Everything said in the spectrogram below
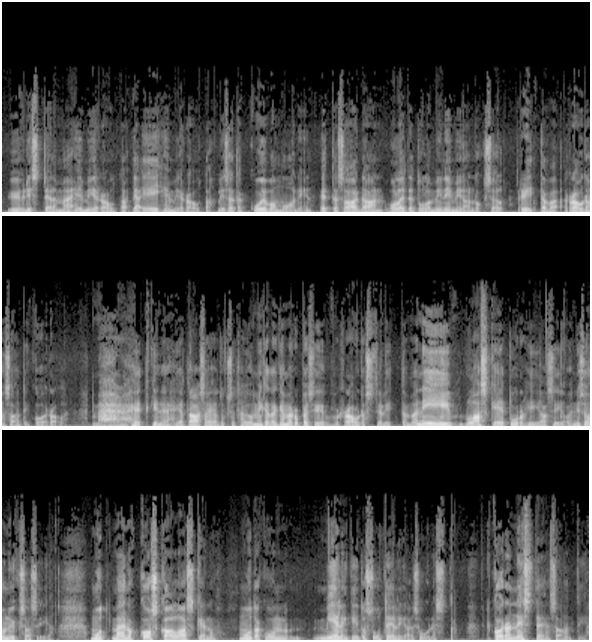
yhdistelmää hemirauta ja ei-hemirauta lisätä kuivamuoniin, että saadaan oletetulla minimiannoksella riittävä raudansaanti koiralle. Hetkinen, ja taas ajatukset hajoaa. Minkä takia mä rupesin raudasta selittämään? Niin, laskee turhiin asioihin, niin se on yksi asia. Mutta mä en ole koskaan laskenut muuta kuin mielenkiintoista uteliaisuudesta. Koiran nesteen saantia.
